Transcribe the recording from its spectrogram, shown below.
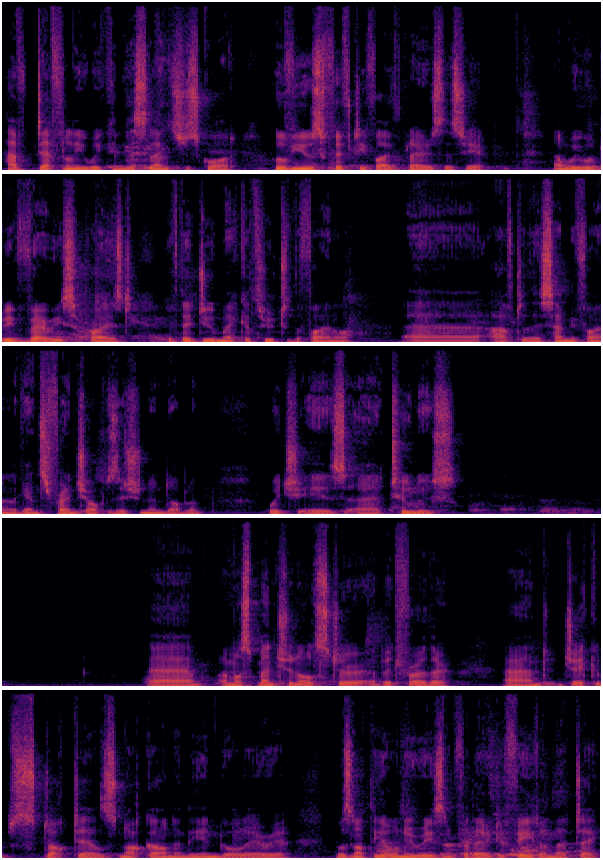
have definitely weakened this Leinster squad, who've used 55 players this year. And we would be very surprised if they do make it through to the final uh, after the semi final against French opposition in Dublin, which is uh, Toulouse. Uh, I must mention Ulster a bit further, and Jacob Stockdale's knock on in the in goal area was not the only reason for their defeat on that day.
